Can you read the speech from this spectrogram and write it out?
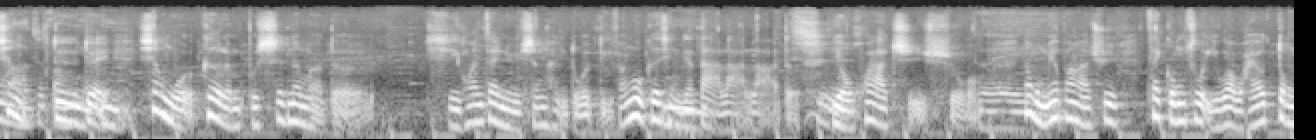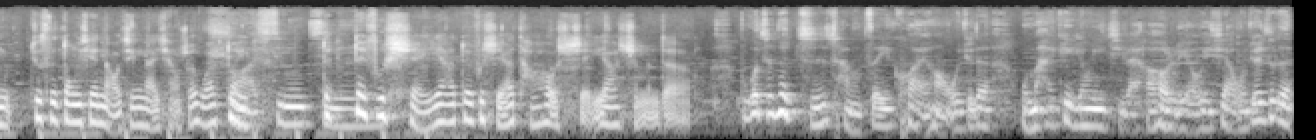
柱啊这对对对嗯，像我个人不是那么的喜欢在女生很多地方，因为我个性比较大辣辣的，是有话直说。对，那我没有办法去在工作以外，我还要动，就是动一些脑筋来想所以我要对对，对付谁呀，对付谁呀，讨好谁呀什么的。不过，真的职场这一块哈，我觉得我们还可以用一集来好好聊一下。我觉得这个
